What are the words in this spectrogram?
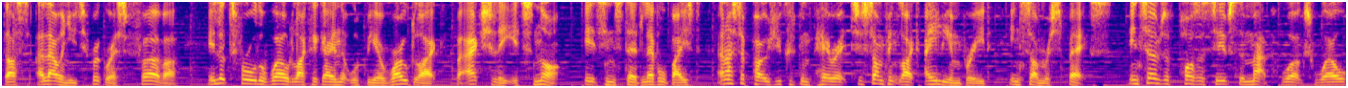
thus allowing you to progress further. It looked for all the world like a game that would be a roguelike, but actually it's not. It's instead level based, and I suppose you could compare it to something like Alien Breed in some respects. In terms of positives, the map works well,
